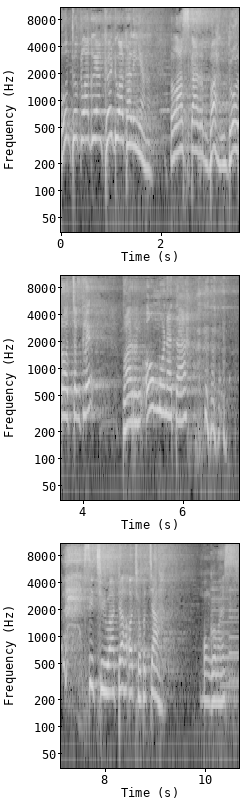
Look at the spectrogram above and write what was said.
Untuk lagu yang kedua kalinya, Laskar Bandoro Cengklik bareng Om Monata. si jiwadah ojo pecah. Monggo Mas.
